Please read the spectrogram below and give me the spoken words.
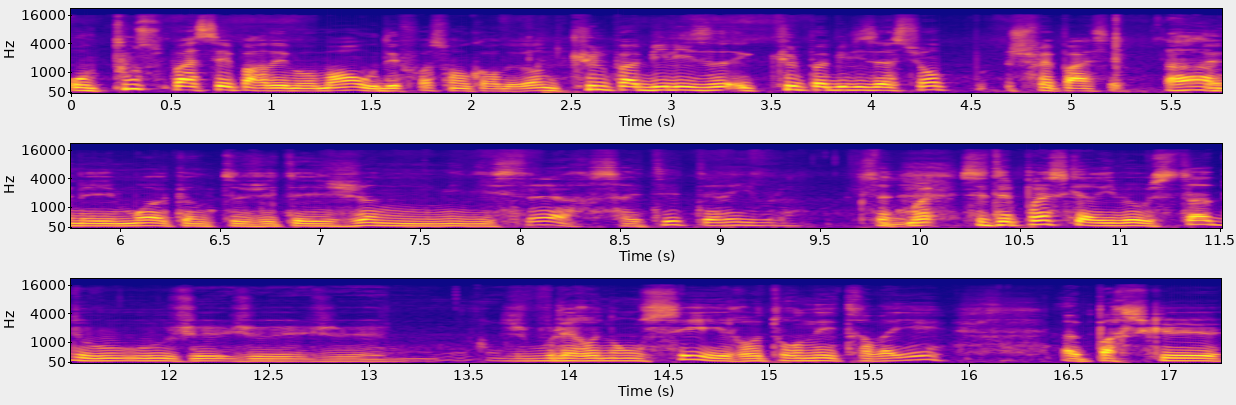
ont tous passé par des moments, ou des fois sont encore dedans, de culpabilis- culpabilisation, je fais pas assez. Ah, mais moi, quand j'étais jeune ministère, ça a été terrible. Ouais. C'était presque arrivé au stade où, je, je- je- je voulais renoncer et retourner travailler euh, parce que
